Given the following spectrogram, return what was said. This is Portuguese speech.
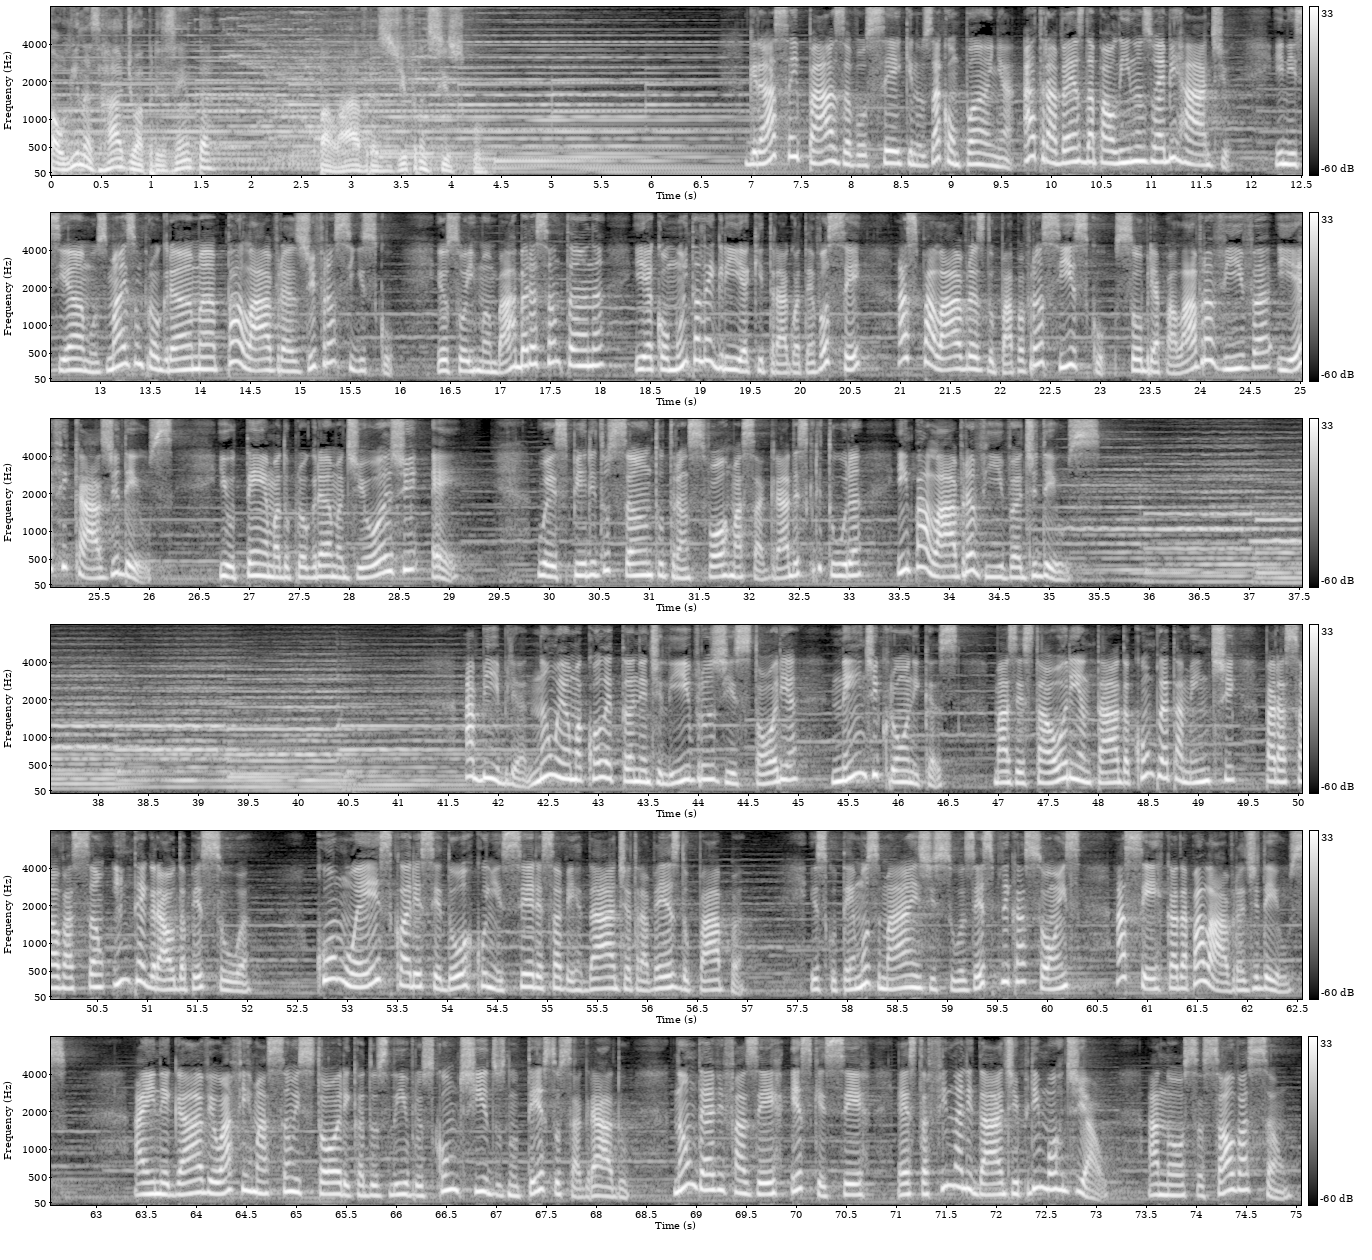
Paulinas Rádio apresenta Palavras de Francisco. Graça e paz a você que nos acompanha através da Paulinas Web Rádio. Iniciamos mais um programa Palavras de Francisco. Eu sou irmã Bárbara Santana e é com muita alegria que trago até você as palavras do Papa Francisco sobre a palavra viva e eficaz de Deus. E o tema do programa de hoje é: O Espírito Santo transforma a Sagrada Escritura em palavra viva de Deus. A Bíblia não é uma coletânea de livros de história nem de crônicas, mas está orientada completamente para a salvação integral da pessoa. Como é esclarecedor conhecer essa verdade através do Papa. Escutemos mais de suas explicações acerca da Palavra de Deus. A inegável afirmação histórica dos livros contidos no texto sagrado não deve fazer esquecer esta finalidade primordial, a nossa salvação.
